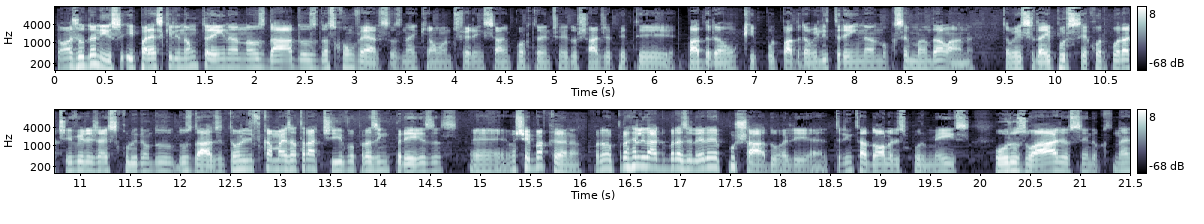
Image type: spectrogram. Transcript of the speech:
Então ajuda nisso. E parece que ele não treina nos dados das conversas, né? Que é um diferencial importante aí do chat GPT padrão, que por padrão ele treina no que você manda lá, né? Então esse daí, por ser corporativo, eles já excluíram do, dos dados. Então ele fica mais atrativo para as empresas. É, eu achei bacana. Para a realidade brasileira é puxado ali, é 30 dólares por mês por usuário, sendo né,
